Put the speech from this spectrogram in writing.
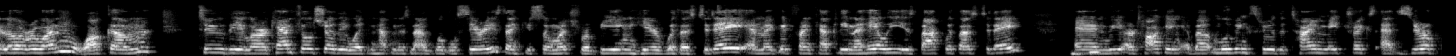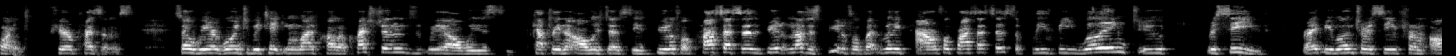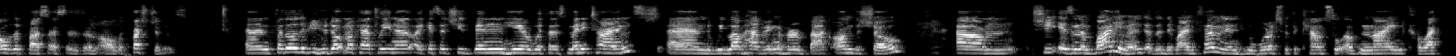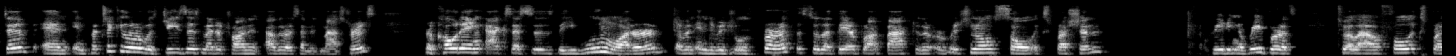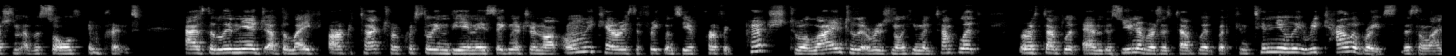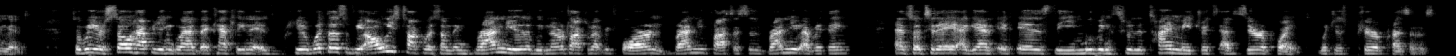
Hello, everyone. Welcome to the Laura Canfield Show, the Awaken Happiness Now Global Series. Thank you so much for being here with us today. And my good friend Kathleen Hailley is back with us today. Mm-hmm. And we are talking about moving through the time matrix at zero point, pure presence. So we are going to be taking live caller questions. We always, Kathleen always does these beautiful processes, beautiful, not just beautiful, but really powerful processes. So please be willing to receive right? Be willing to receive from all the processes and all the questions. And for those of you who don't know Cathleena, like I said, she's been here with us many times, and we love having her back on the show. Um, she is an embodiment of the divine feminine who works with the Council of Nine Collective, and in particular with Jesus, Metatron, and other ascended masters. Her coding accesses the womb water of an individual's birth so that they are brought back to their original soul expression, creating a rebirth to allow full expression of the soul's imprint. As the lineage of the life architect, her crystalline DNA signature not only carries the frequency of perfect pitch to align to the original human template, Earth template, and this universe's template, but continually recalibrates this alignment. So we are so happy and glad that Kathleen is here with us. We always talk about something brand new that we've never talked about before, and brand new processes, brand new everything. And so today, again, it is the moving through the time matrix at zero point, which is pure presence.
